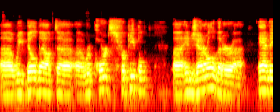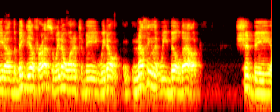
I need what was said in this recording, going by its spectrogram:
Uh, we build out uh, uh, reports for people uh, in general that are and you know the big deal for us is we don't want it to be we don't nothing that we build out should be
